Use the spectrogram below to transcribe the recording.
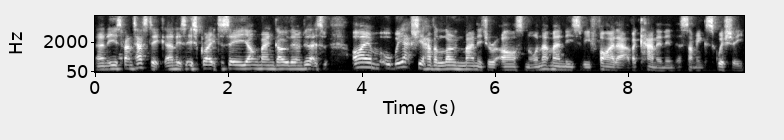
and he's fantastic. And it's it's great to see a young man go there and do that. It's, I am. We actually have a lone manager at Arsenal, and that man needs to be fired out of a cannon into something squishy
